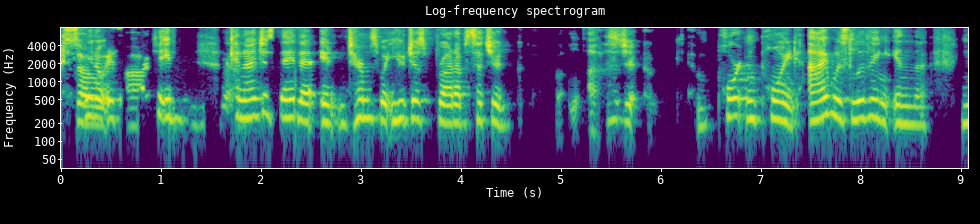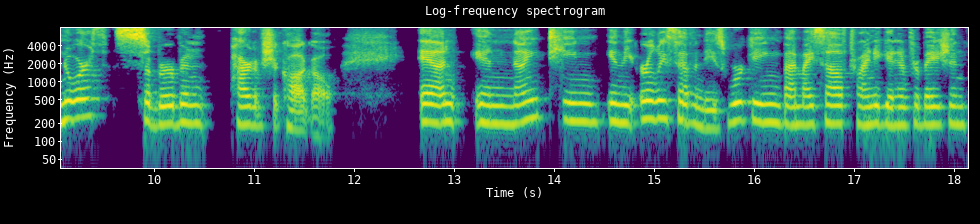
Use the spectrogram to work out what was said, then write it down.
So, you know, it's, uh, can I just say that in terms of what you just brought up, such a uh, such an important point. I was living in the north suburban part of Chicago, and in 19 in the early 70s, working by myself, trying to get information,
